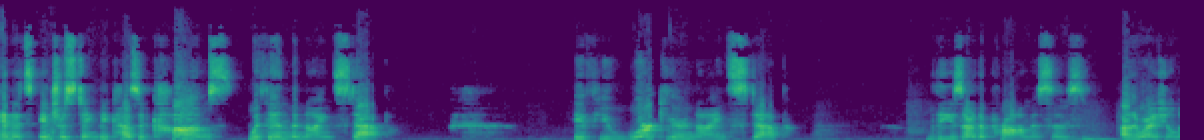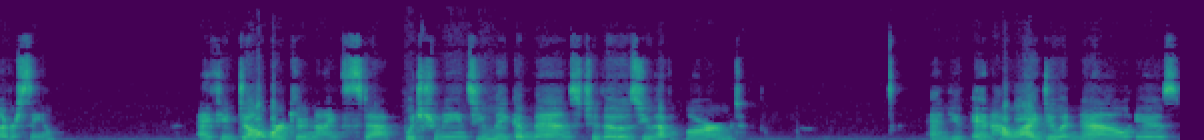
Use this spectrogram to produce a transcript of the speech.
And it's interesting because it comes within the ninth step if you work your ninth step, these are the promises. Otherwise, you'll never see them. if you don't work your ninth step, which means you make amends to those you have harmed, and you and how I do it now is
